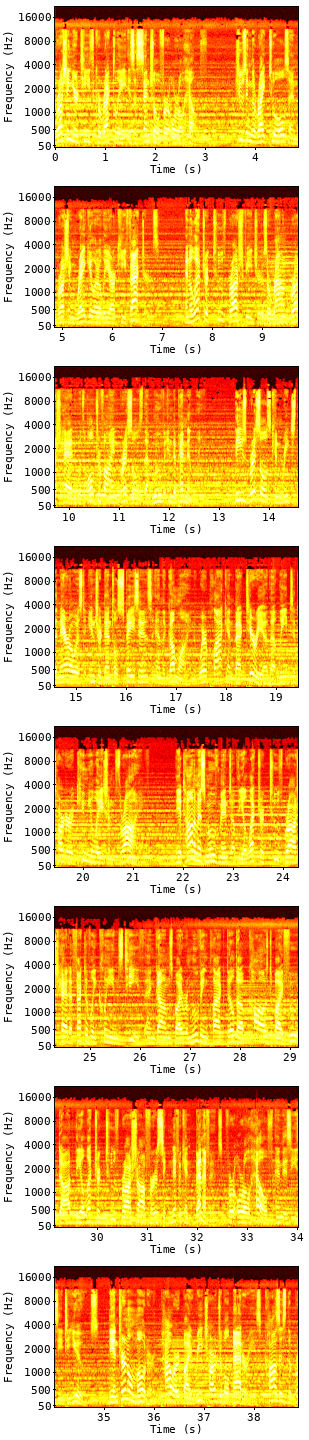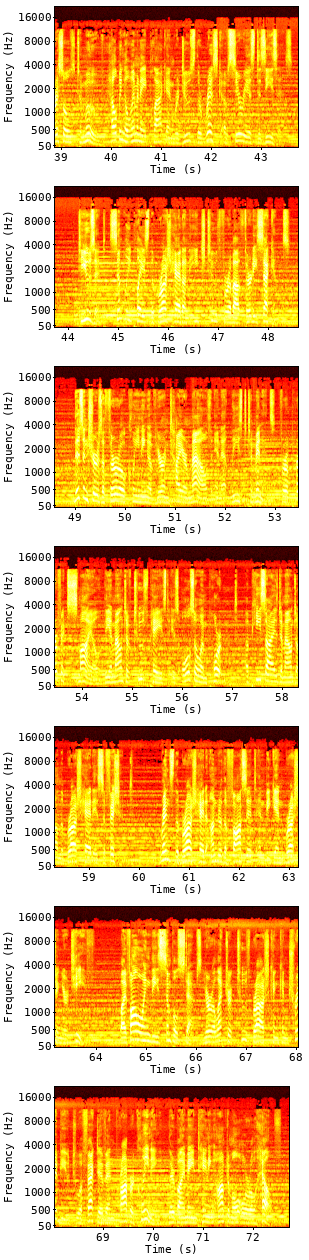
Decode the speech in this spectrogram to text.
Brushing your teeth correctly is essential for oral health. Choosing the right tools and brushing regularly are key factors. An electric toothbrush features a round brush head with ultrafine bristles that move independently. These bristles can reach the narrowest interdental spaces and the gum line, where plaque and bacteria that lead to tartar accumulation thrive. The autonomous movement of the electric toothbrush head effectively cleans teeth and gums by removing plaque buildup caused by food. The electric toothbrush offers significant benefits for oral health and is easy to use. The internal motor, powered by rechargeable batteries, causes the bristles to move, helping eliminate plaque and reduce the risk of serious diseases. To use it, simply place the brush head on each tooth for about 30 seconds. This ensures a thorough cleaning of your entire mouth in at least two minutes. For a perfect smile, the amount of toothpaste is also important. A pea-sized amount on the brush head is sufficient. Rinse the brush head under the faucet and begin brushing your teeth. By following these simple steps, your electric toothbrush can contribute to effective and proper cleaning, thereby maintaining optimal oral health.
